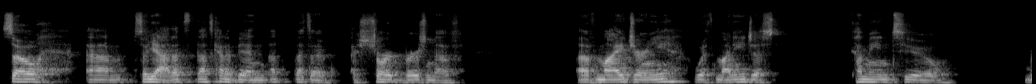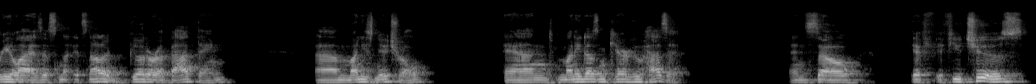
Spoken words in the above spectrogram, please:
So um, so yeah that's that's kind of been that, that's a, a short version of of my journey with money just coming to realize it's not it's not a good or a bad thing. Um, money's neutral and money doesn't care who has it. And so if if you choose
